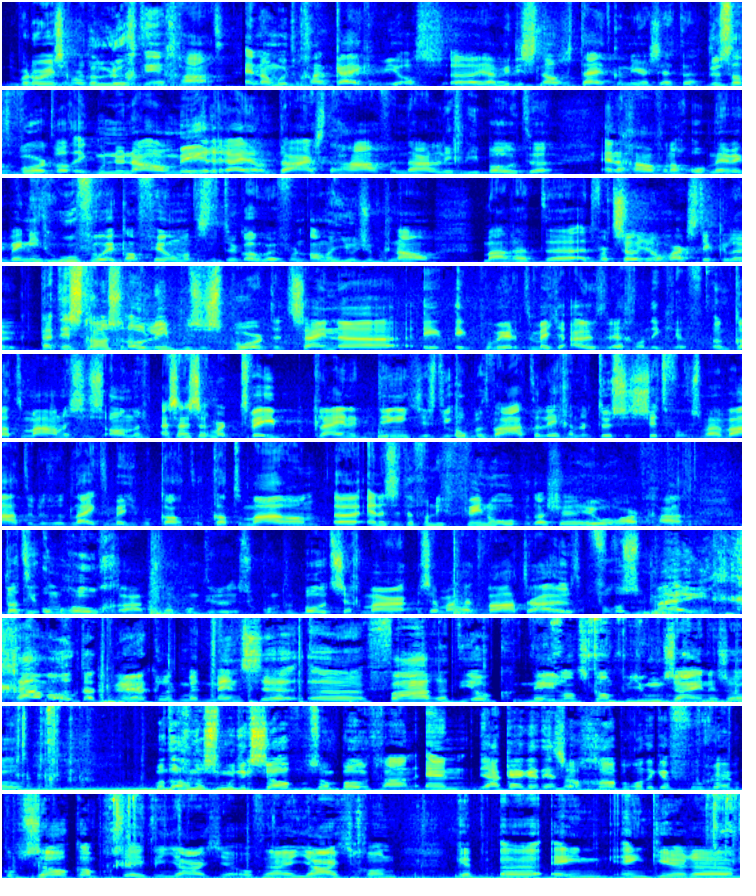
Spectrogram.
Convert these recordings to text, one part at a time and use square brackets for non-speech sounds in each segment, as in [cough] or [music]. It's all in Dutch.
waardoor, je zeg maar de lucht ingaat. En dan moeten we gaan kijken wie, als, eh, ja, wie de snelste tijd kan neerzetten. Dus dat wordt wat. Ik moet nu naar Almere rijden, want daar is de haven en daar liggen die boten. En dan gaan we vandaag opnemen. Ik weet niet hoeveel ik kan filmen, want het is natuurlijk ook weer voor een ander YouTube kanaal. Maar het, uh, het wordt sowieso hartstikke leuk. Het is trouwens een Olympische sport. Het zijn, uh, ik, ik, probeer het een beetje uit te leggen, want een katamaran is iets anders. Er zijn zeg maar twee kleine dingetjes die op het water liggen. En ertussen zit volgens mij water. Dus het lijkt een beetje op een kat, katamaran. Uh, en er zitten van die vinnen op dat als je heel hard gaat, dat die omhoog gaat. Dus dan komt, dus komt de boot zeg maar, zeg maar het water uit. Volgens mij gaan we ook daadwerkelijk met mensen varen die ook Nederlands kampioen zijn en zo. Want anders moet ik zelf op zo'n boot gaan. En ja, kijk, het is wel grappig. Want ik heb, vroeger heb ik op zeilkamp gezeten een jaartje. Of nou, een jaartje gewoon. Ik heb uh, één, één keer uh,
